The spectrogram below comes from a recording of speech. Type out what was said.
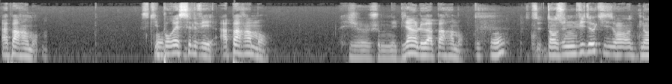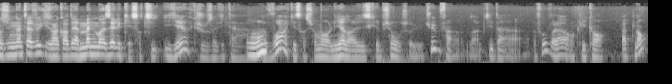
Apparemment. Ce qui Ouais. pourrait s'élever, apparemment. Je, je mets bien le apparemment. Dans une vidéo qu'ils ont, dans une interview qu'ils ont accordée à Mademoiselle qui est sortie hier, que je vous invite à, à Mhm. voir, qui sera sûrement en lien dans la description ou sur YouTube, enfin dans la petite info, voilà, en cliquant maintenant.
